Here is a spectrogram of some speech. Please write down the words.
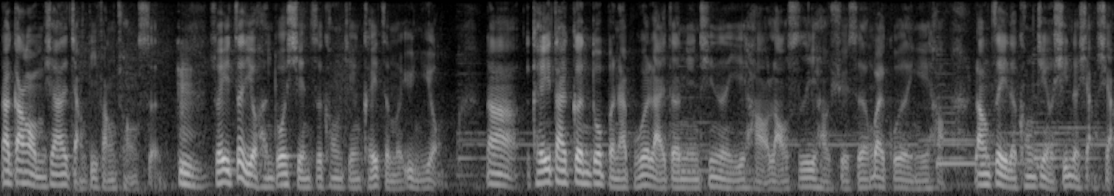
那刚刚我们现在讲地方创生，嗯，所以这里有很多闲置空间可以怎么运用？那可以带更多本来不会来的年轻人也好，老师也好，学生、外国人也好，让这里的空间有新的想象。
